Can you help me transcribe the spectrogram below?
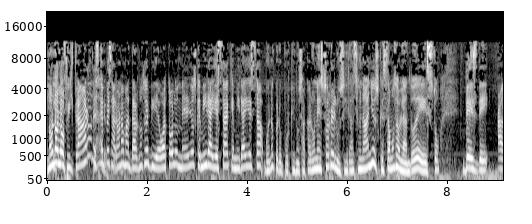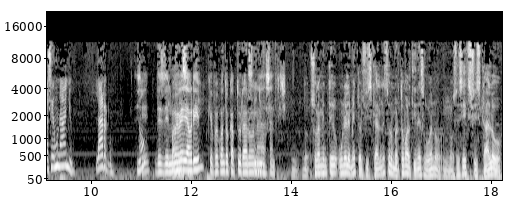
No, no lo filtraron. Es que empezaron a mandarnos el video a todos los medios que mira, ahí está, que mira, ahí está. Bueno, pero ¿por qué no sacaron esto a relucir hace un año? Es que estamos hablando de esto desde hace un año, largo desde el 9 de abril, que fue cuando capturaron a Santrich. No, solamente un elemento, el fiscal Néstor Humberto Martínez, o bueno, no sé si exfiscal o,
